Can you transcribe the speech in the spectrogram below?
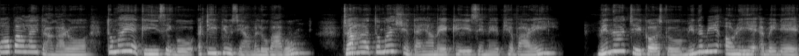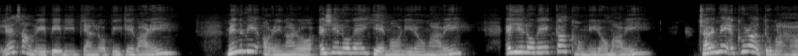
ဘောပေါက်လိုက်တာကတော့သူမရဲ့ခရီးစဉ်ကိုအတီးပြုတ်စရာမလိုပါဘူး။ဒါဟာသူမရှင်တန်ရမယ့်ခရီးစဉ်ပဲဖြစ်ပါတယ်။မင်းသားဂျေကော့စ်ကိုမင်းသမီးအော်ရင်ရဲ့အမိန့်နဲ့လက်ဆောင်တွေပေးပြီးပြန်လွှတ်ပေးခဲ့ပါတယ်။ မင်းသမီးအော်ရင်ကတော့အရင်လိုပဲရေမောနေတော့မှာပဲအရင်လိုပဲကခုံနေတော့မှာပဲဒါပေမဲ့အခုတော့သူမဟာ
